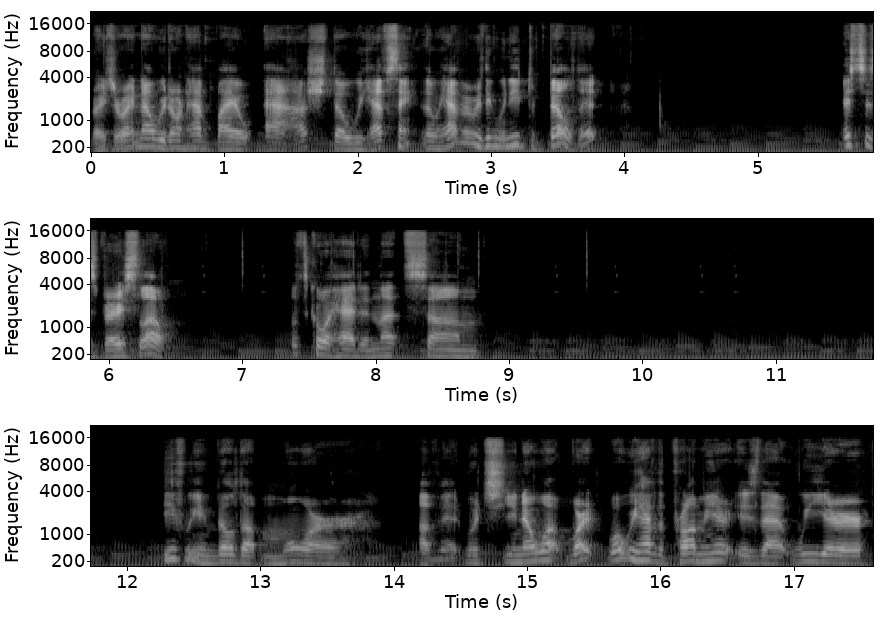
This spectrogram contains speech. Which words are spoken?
Right, so right now we don't have bio ash, though we have though we have everything we need to build it. It's just very slow. Let's go ahead and let's um see if we can build up more of it. Which you know what, what what we have the problem here is that we are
